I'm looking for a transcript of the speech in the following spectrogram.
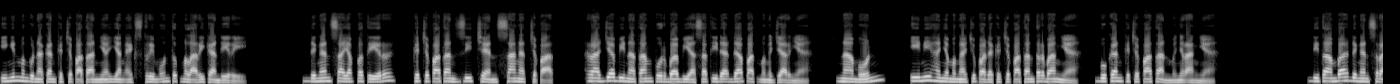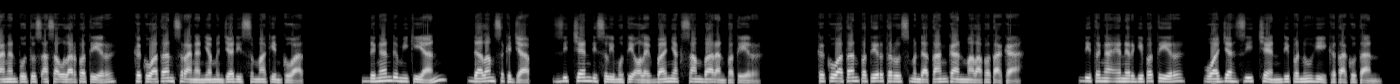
ingin menggunakan kecepatannya yang ekstrim untuk melarikan diri. Dengan sayap petir, kecepatan Zichen sangat cepat. Raja binatang purba biasa tidak dapat mengejarnya. Namun, ini hanya mengacu pada kecepatan terbangnya, bukan kecepatan menyerangnya. Ditambah dengan serangan putus asa ular petir, kekuatan serangannya menjadi semakin kuat. Dengan demikian, dalam sekejap, Zichen diselimuti oleh banyak sambaran petir. Kekuatan petir terus mendatangkan malapetaka. Di tengah energi petir, wajah Zichen dipenuhi ketakutan.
